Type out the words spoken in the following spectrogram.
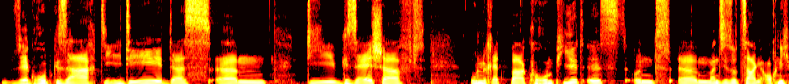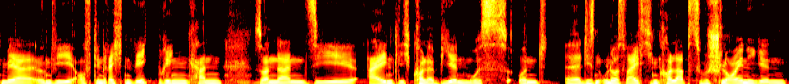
sehr grob gesagt die Idee, dass ähm, die Gesellschaft unrettbar korrumpiert ist und äh, man sie sozusagen auch nicht mehr irgendwie auf den rechten Weg bringen kann, sondern sie eigentlich kollabieren muss. Und äh, diesen unausweichlichen Kollaps zu beschleunigen,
